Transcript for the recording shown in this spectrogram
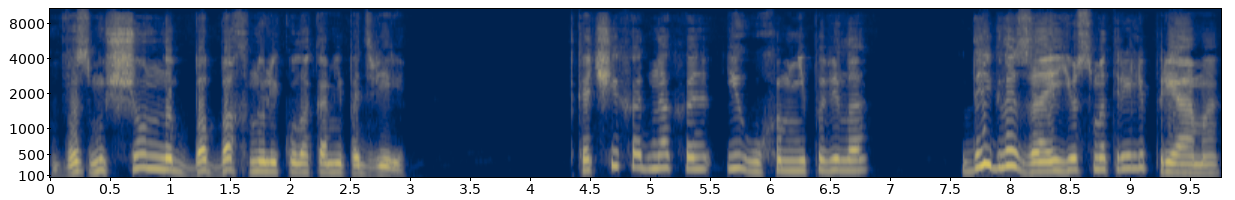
возмущенно бабахнули кулаками по двери. Ткачиха, однако, и ухом не повела, да и глаза ее смотрели прямо,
